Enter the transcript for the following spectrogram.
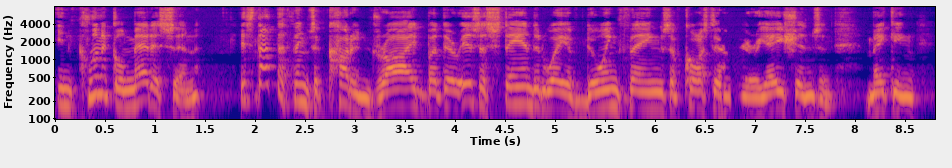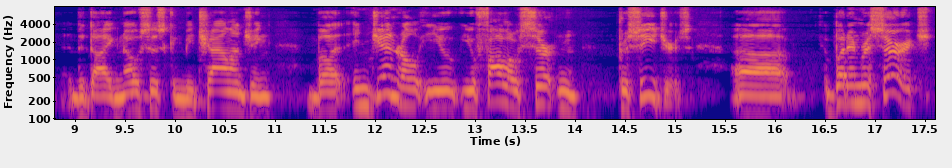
in clinical medicine, it's not that things are cut and dried, but there is a standard way of doing things. Of course, there are variations, and making the diagnosis can be challenging. But in general, you, you follow certain procedures. Uh, but in research,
